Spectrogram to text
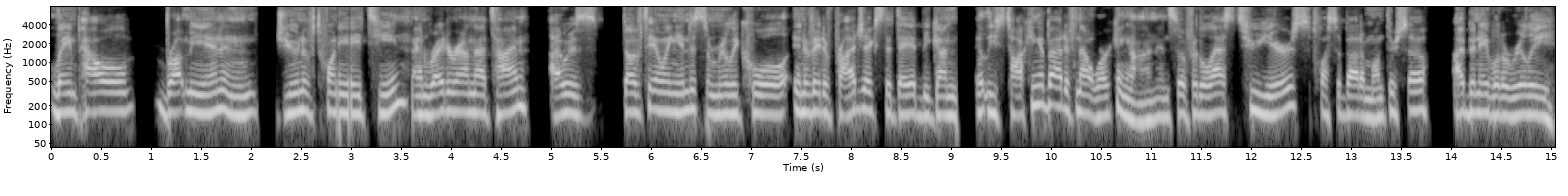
Lane Powell brought me in in June of 2018. And right around that time, I was dovetailing into some really cool innovative projects that they had begun at least talking about, if not working on. And so for the last two years, plus about a month or so, I've been able to really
